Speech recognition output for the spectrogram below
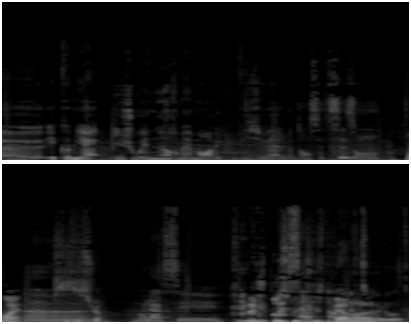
Euh, et comme il, y a, il joue énormément avec le visuel dans cette saison, ouais, euh, ça c'est sûr. Voilà, c'est rien Bah, que je le pense que passage tu d'un plateau euh, à l'autre.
